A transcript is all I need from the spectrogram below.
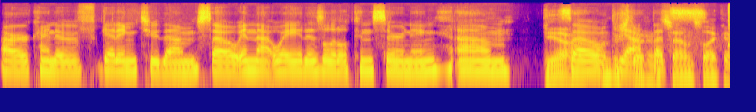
are kind of getting to them. So in that way, it is a little concerning. Um, Yeah, So, understood. yeah, and it sounds like it.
